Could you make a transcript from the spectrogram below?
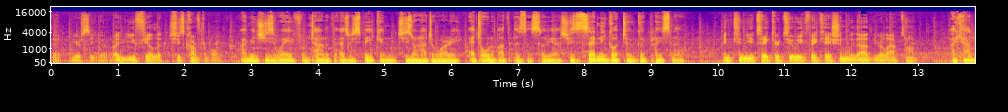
that you're CEO. Uh, you feel that she's comfortable. I mean, she's away from town as we speak, and she's not had to worry at all about the business. So, yeah, she's certainly got to a good place now. And can you take your two week vacation without your laptop? I can.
